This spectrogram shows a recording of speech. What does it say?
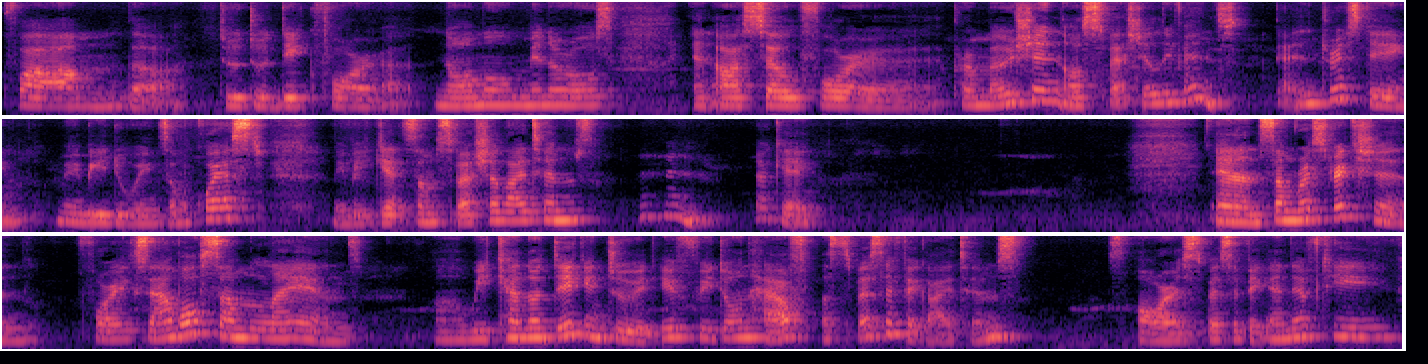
farm the to, to dig for uh, normal minerals and also for uh, promotion or special events. That interesting. Maybe doing some quest maybe get some special items. Mm -hmm. okay. And some restriction. For example some lands uh, we cannot dig into it if we don't have a specific items or a specific NFT.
